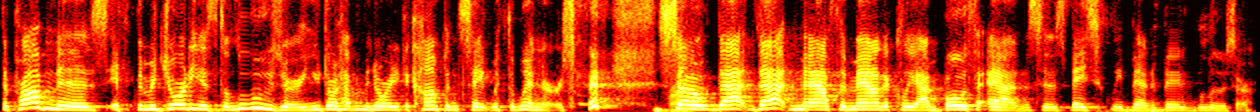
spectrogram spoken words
The problem is if the majority is the loser, you don't have a minority to compensate with the winners. so right. that that mathematically on both ends has basically been a big loser.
